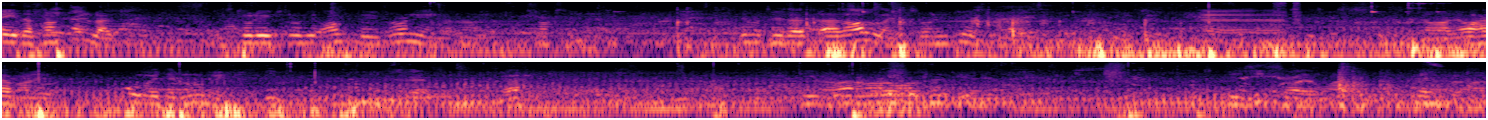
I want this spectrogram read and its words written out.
ei, ta saab küll, eks. siis tuli üks, tuli alt tuli ronima, saksamees. tema ütles, et lähed alla, siis ronin töösse. ja vahepeal oli kuumeetrine lumi. jah. siin on arv, arv, arv. pidin sisse vajuma, pehme vajuma.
